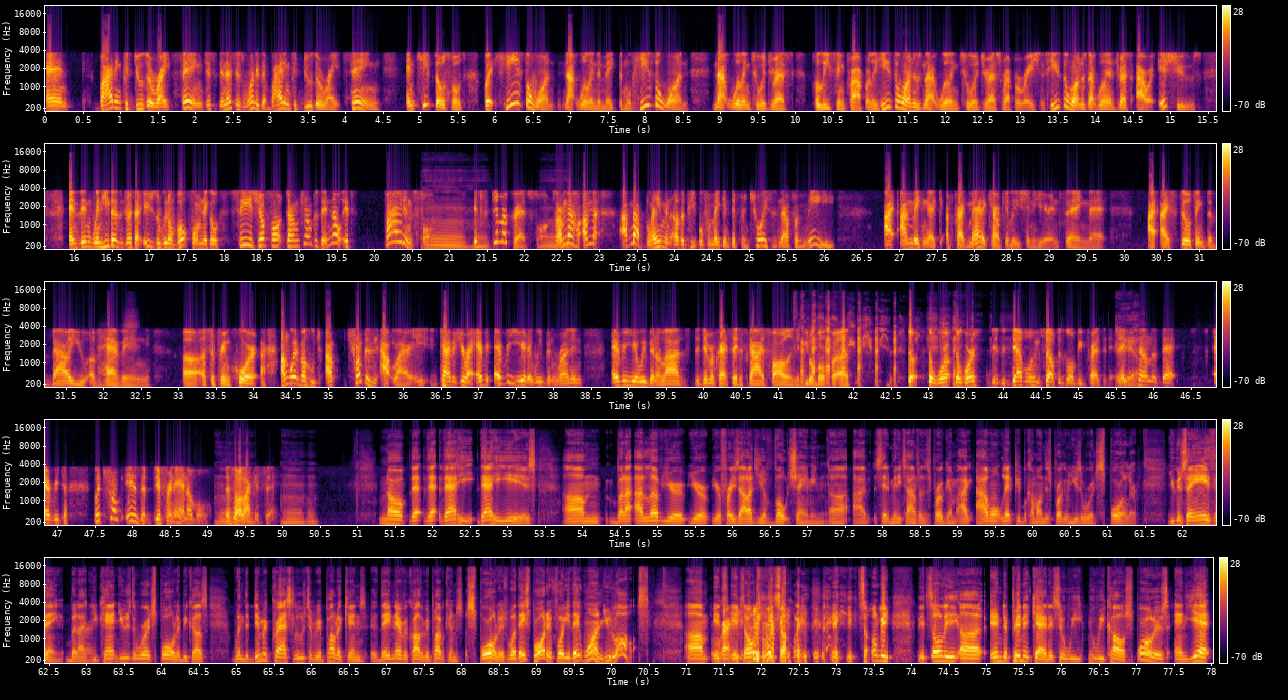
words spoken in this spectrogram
and Biden could do the right thing. Just and that's just one example. Biden could do the right thing and keep those votes, but he's the one not willing to make the move. He's the one not willing to address policing properly. He's the one who's not willing to address reparations. He's the one who's not willing to address our issues. And then when he doesn't address our issues we don't vote for him, they go, "See, it's your fault." Donald Trump is there. No, it's Biden's fault. Mm-hmm. It's the Democrats' fault. So I'm mm-hmm. not, I'm not, I'm not blaming other people for making different choices. Now, for me, I, I'm making a, a pragmatic calculation here and saying that I, I still think the value of having uh, a Supreme Court. I'm worried about who I'm, Trump is an outlier. Tavis, you're right. Every every year that we've been running, every year we've been allowed. The Democrats say the sky's falling if you don't vote for us. the, the world, the worst, the, the devil himself is going to be president. They've Yeah. been telling us that every time. But Trump is a different animal. That's all I can say. No, that that that he that he is. Um, but I, I love your your your phraseology of vote shaming. Uh, I've said many times on this program. I, I won't let people come on this program and use the word spoiler. You can say anything, but I, you can't use the word spoiler because when the Democrats lose to Republicans, they never call the Republicans spoilers. Well, they spoiled it for you. They won. You lost. Um, it's, Right. it's only it's only it's only it's only uh, independent candidates who we who we call spoilers, and yet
